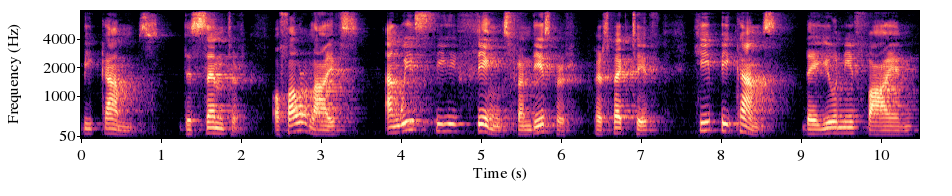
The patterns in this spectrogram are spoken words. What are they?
becomes the center of our lives and we see things from this per- perspective, he becomes the unifying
